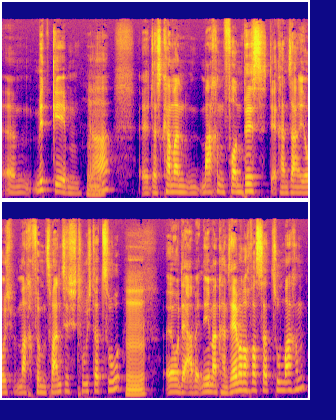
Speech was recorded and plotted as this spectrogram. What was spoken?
ähm, mitgeben? Ja, äh, das kann man machen von bis. Der kann sagen, jo, ich mache 25, tue ich dazu. Äh, und der Arbeitnehmer kann selber noch was dazu machen.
